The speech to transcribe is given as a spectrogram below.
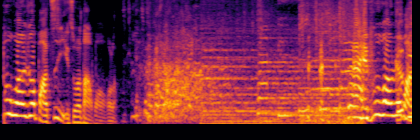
不光说把自己桌打包了，哎，不光说把，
